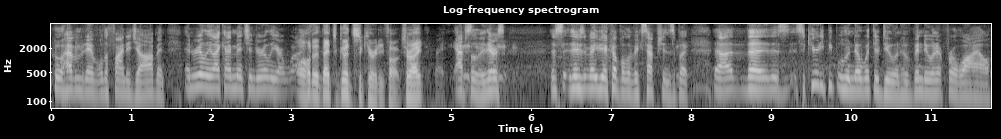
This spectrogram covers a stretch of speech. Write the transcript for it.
who haven't been able to find a job. And, and really, like I mentioned earlier. Oh, that's good security folks, right? Right. Absolutely. There's, there's, there's maybe a couple of exceptions, but uh, the, the, security people who know what they're doing, who've been doing it for a while,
